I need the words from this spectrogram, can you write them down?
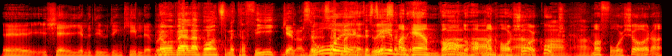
eh, tjej eller du och din kille När man väl har vant sig med trafiken och så, då, så att man är, inte då är man hemvan och har, Ja, man har ja, körkort. ja. Man får köra.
